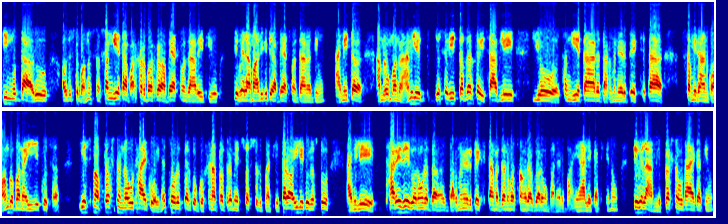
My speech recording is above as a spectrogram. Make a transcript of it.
ती मुद्दाहरू अब जस्तो भन्नुहोस् न सङ्घीयता भर्खर भर्खर अभ्यासमा जाँदै थियो। त्यो बेलामा अलिकति अभ्यासमा जान दिउँ। हामी त हाम्रो मन हामीले जसरी तदर्थ हिसाबले यो सङ्घीयता र धर्मनिरपेक्षता संविधानको अङ्ग बनाइएको छ यसमा प्रश्न नउठाएको होइन चौहत्तरको घोषणापत्रमा स्पष्ट रूपमा थियो। तर अहिलेको जस्तो हामीले खारेजै गरौँ र धर्मनिरपेक्षतामा जन्म सङ्ग्रह गरौँ भनेर भनिहालेका थिएनौँ। त्यो बेला हामीले प्रश्न उठाएका थियौँ।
